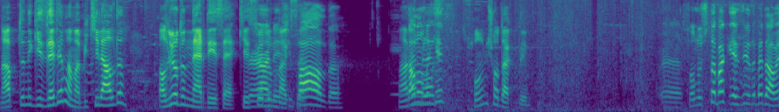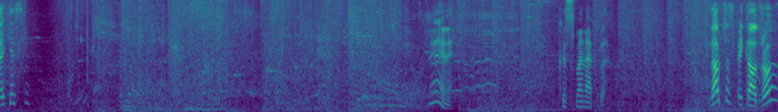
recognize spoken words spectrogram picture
Ne yaptığını gizledim ama bir kill aldın. Alıyordun neredeyse. Kesiyordun yani şifa aldı. Ha, Dal onu biraz kes. sonuç odaklıyım. Ee, sonuçta bak Ezreal'ı bedavaya kestin. Yani. Kısmen haklı. Ne yapacağız peki kadro?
